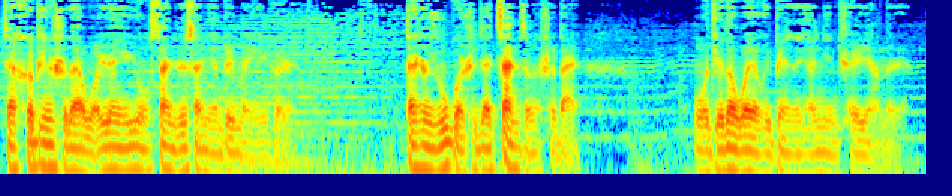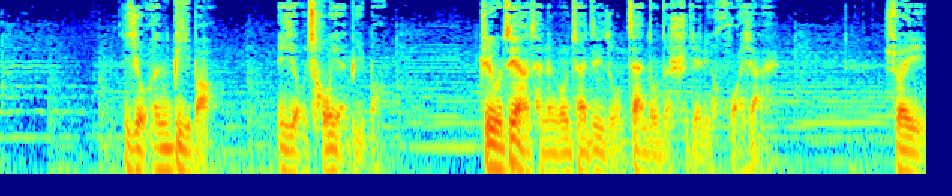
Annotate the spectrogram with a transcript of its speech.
在和平时代，我愿意用善知善念对每一个人。但是如果是在战争时代，我觉得我也会变成像宁缺一样的人，有恩必报，有仇也必报，只有这样才能够在这种战斗的世界里活下来。所以，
